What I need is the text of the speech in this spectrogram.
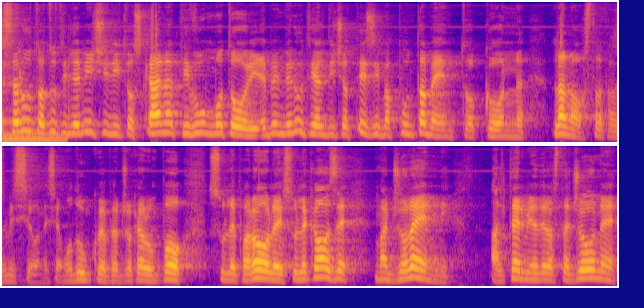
saluto a tutti gli amici di Toscana TV Motori e benvenuti al diciottesimo appuntamento con la nostra trasmissione. Siamo dunque per giocare un po' sulle parole e sulle cose maggiorenni. Al termine della stagione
